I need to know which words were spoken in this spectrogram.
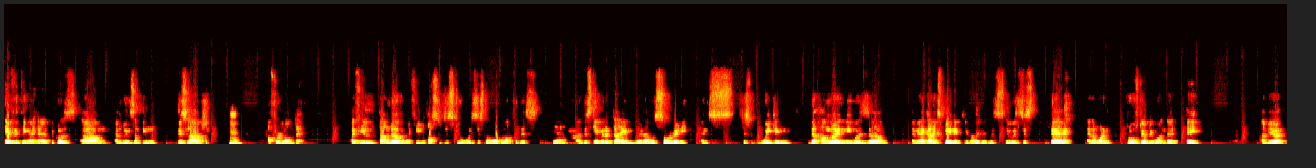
everything I had because um, I'm doing something this large Hmm. after a long time. I feel Tandav and I feel Hostages too was just a warm up for this. yeah And this came at a time when I was so ready and s- just waiting. The hunger in me was, um, I mean, I can't explain it, you know, it, it was, it was just there. And I wanted to prove to everyone that, hey, I'm here.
